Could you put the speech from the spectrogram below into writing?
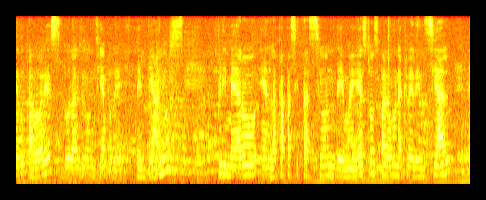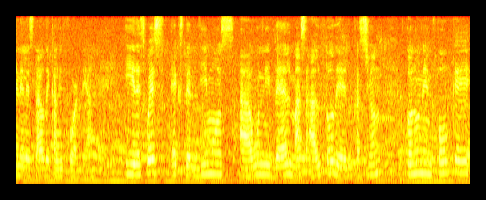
educadores durante un tiempo de 20 años primero en la capacitación de maestros para una credencial en el estado de California. Y después extendimos a un nivel más alto de educación con un enfoque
